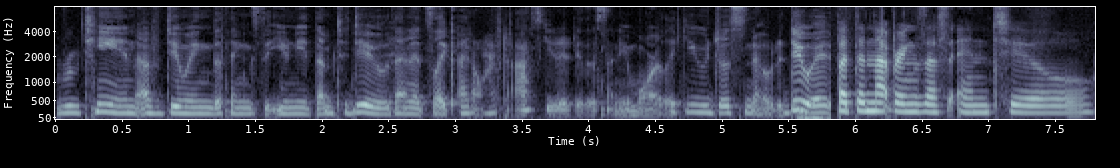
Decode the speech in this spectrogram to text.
routine of doing the things that you need them to do, then it's like, I don't have to ask you to do this anymore. Like, you just know to do it. But then that brings us into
